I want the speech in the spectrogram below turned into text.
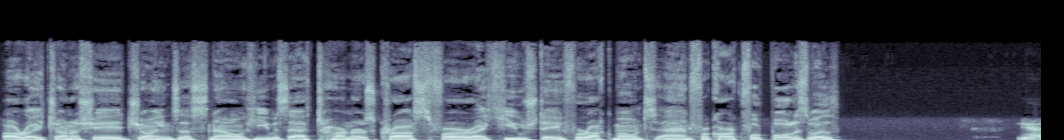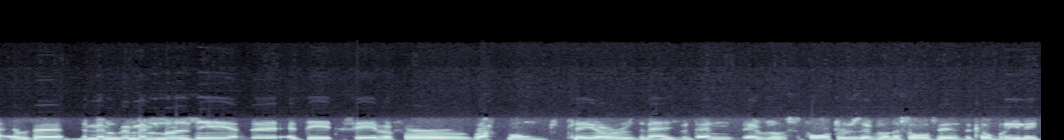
All right, John O'Shea joins us now. He was at Turner's Cross for a huge day for Rockmount and for Cork football as well yeah, it was a, a, mem- a memorable day and a, a, day to savour for Rockmount players, the management, and everyone, supporters, everyone associated with the club. Really,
